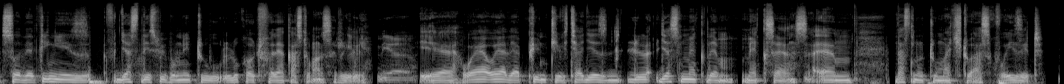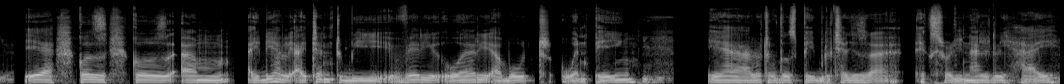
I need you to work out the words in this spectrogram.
So the thing is, just these people need to look out for their customers, really. Yeah. Yeah, where where there are punitive charges, just make them make sense. Um, that's not too much to ask for, is it? Yeah, because because um, ideally, I tend to be very wary about when paying. Yeah, a lot of those pay bill charges are extraordinarily high.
